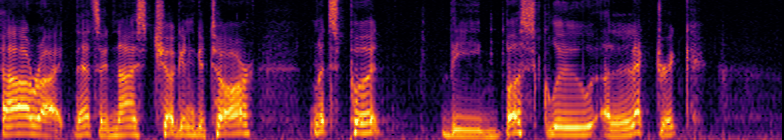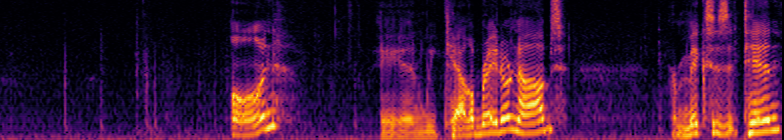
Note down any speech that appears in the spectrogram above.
All right, that's a nice chugging guitar. Let's put the bus glue electric on and we calibrate our knobs. Our mix is at 10.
